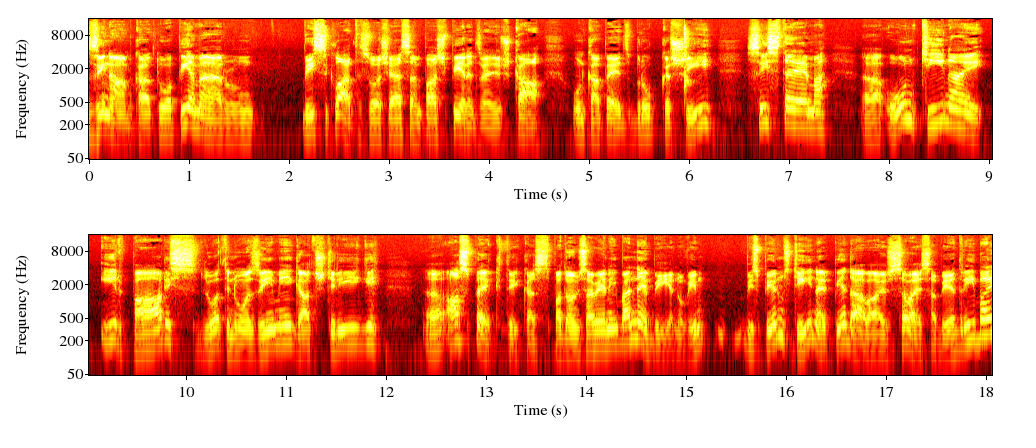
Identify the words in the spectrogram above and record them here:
zinām, kā to piemēru, un visi klātesošie esam paši pieredzējuši, kā un kāpēc bruka šī sistēma. Uh, un Ķīnai ir pāris ļoti nozīmīgi, atšķirīgi uh, aspekti, kas Padomju Savienībā nebija. Nu, vispirms Ķīna ir piedāvājusi savai sabiedrībai,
